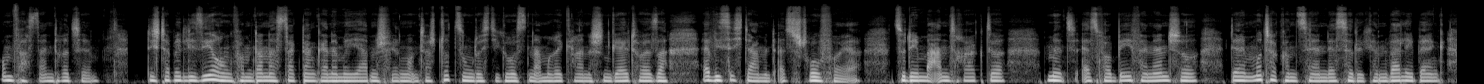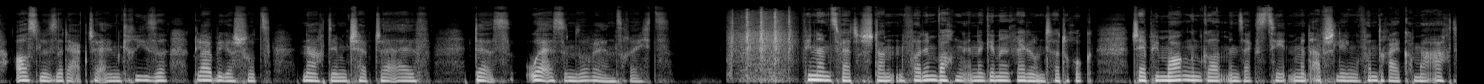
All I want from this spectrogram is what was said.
um fast ein Drittel. Die Stabilisierung vom Donnerstag dank einer milliardenschweren Unterstützung durch die größten amerikanischen Geldhäuser erwies sich damit als Strohfeuer. Zudem beantragte mit SVB Financial, der Mutterkonzern der Silicon Valley Bank, Auslöser der aktuellen Krise, Gläubigerschutz nach dem Chapter 11 des US-Insolvenzrechts. Finanzwerte standen vor dem Wochenende generell unter Druck. JP Morgan und Goldman Sachs zählten mit Abschlägen von 3,8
